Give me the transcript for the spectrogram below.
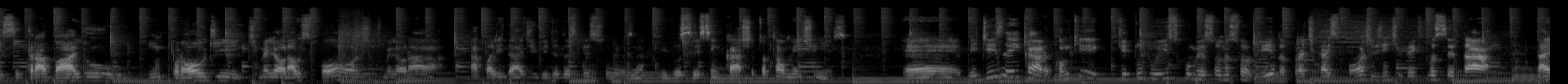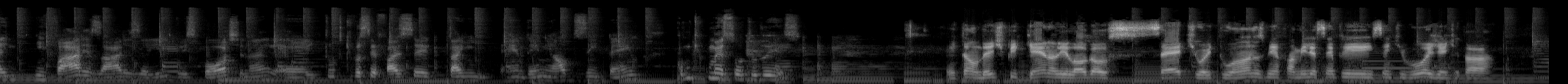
esse trabalho em prol de, de, melhorar o esporte, de melhorar a qualidade de vida das pessoas, né? E você se encaixa totalmente nisso. É, me diz aí, cara, como que, que tudo isso começou na sua vida, praticar esporte? A gente vê que você tá, tá em, em várias áreas aí do esporte, né? É, e tudo que você faz, você tá em, rendendo em alto desempenho. Como que começou tudo isso? Então, desde pequeno, ali logo aos 7, 8 anos, minha família sempre incentivou a gente a estar tá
